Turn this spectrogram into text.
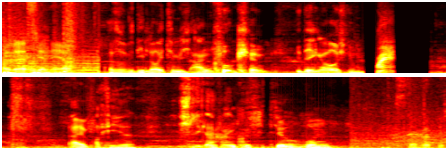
weil der ist hier näher. Also wie die Leute mich angucken, die denken auch, ich bin einfach hier. Ich lieg einfach in Kuscheltiere rum. Ist der wirklich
